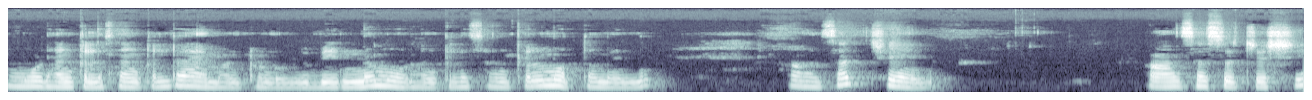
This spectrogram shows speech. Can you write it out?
మూడంకెల సంఖ్యలు రాయమంటుండు. విభిన్న మూడంకెల సంఖ్యలు మొత్తం ఎన్ని? ఆన్సర్ చేయండి. ఆన్సర్స్ వచ్చేసి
